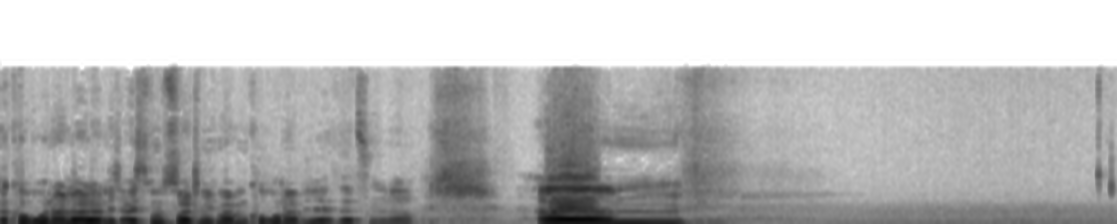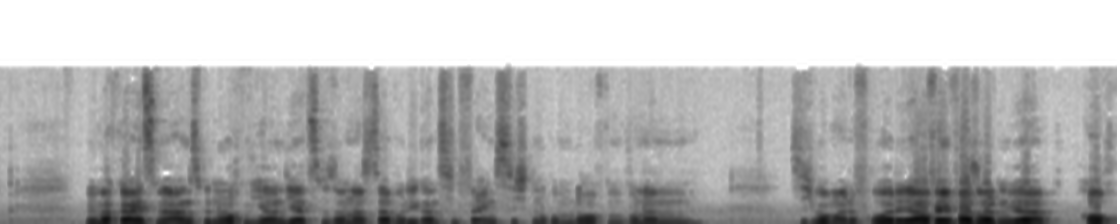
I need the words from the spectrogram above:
äh, Corona leider nicht, aber ich sollte mich mal mit dem Corona-Bier setzen, genau. Ähm, Mir macht gar nichts mehr Angst, bin nur noch im Hier und Jetzt, besonders da, wo die ganzen Verängstigten rumlaufen, wundern sich über meine Freude. Ja, auf jeden Fall sollten wir auch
